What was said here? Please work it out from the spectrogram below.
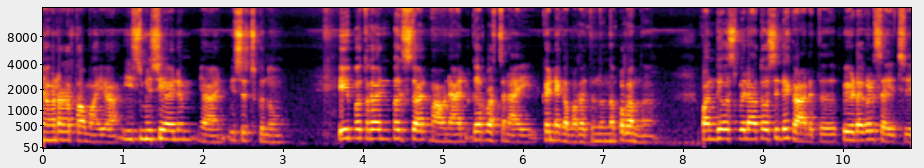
ഞങ്ങളുടെ കർത്താവുമായ ഈസ്മിസിയാലും ഞാൻ വിശ്വസിക്കുന്നു. ഈ പുത്രൻ പരിശുദ്ധാത്മാവിനാൽ ഗർഭസ്ഥനായി കന്യകമറത്തിൽ നിന്ന് പുറന്ന് പന്തിയോസ് പിലാത്തോസിന്റെ കാലത്ത് പീഡകൾ സഹിച്ച്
